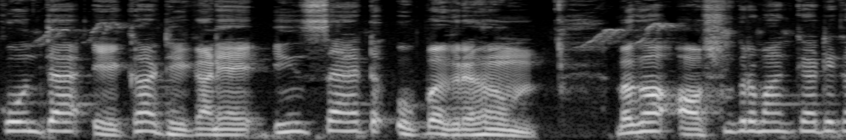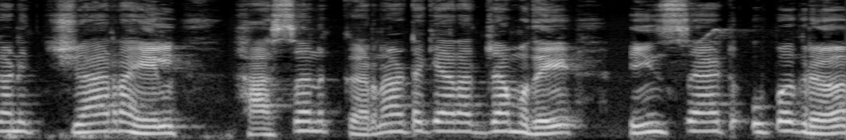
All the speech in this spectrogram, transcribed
कोणत्या? एका ठिकाणी आहे इन्सॅट उपग्रह. बघा ऑप्शन क्रमांक या ठिकाणी चार राहील. हासन कर्नाटक या राज्यामध्ये इन्सॅट उपग्रह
